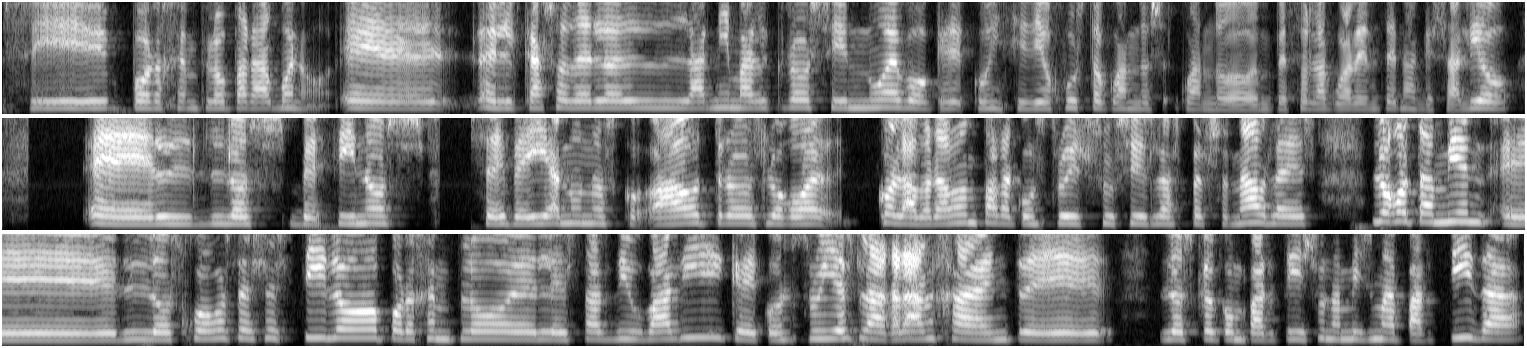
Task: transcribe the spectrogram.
Sí, por ejemplo, para, bueno, eh, el caso del Animal Crossing nuevo, que coincidió justo cuando, cuando empezó la cuarentena, que salió, los vecinos se veían unos a otros, luego eh, colaboraban para construir sus islas personables. Luego también eh, los juegos de ese estilo, por ejemplo el Stardew Valley, que construyes la granja entre los que compartís una misma partida.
